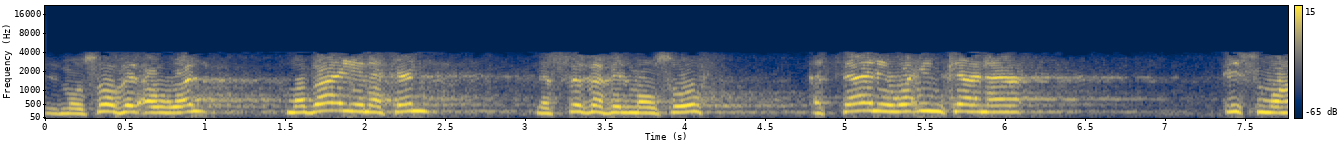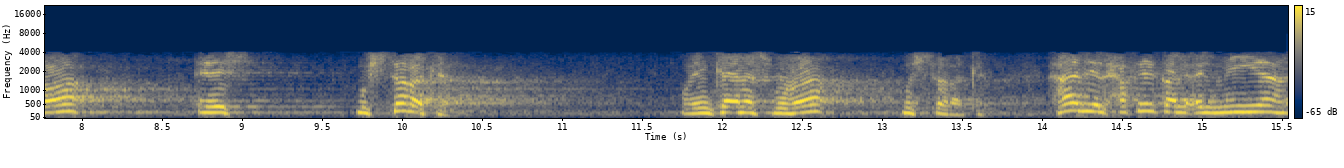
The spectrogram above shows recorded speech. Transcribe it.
الموصوف الأول مباينة للصفة في الموصوف الثاني وإن كان اسمها إيش؟ مشتركا وإن كان اسمها مشتركا هذه الحقيقة العلمية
